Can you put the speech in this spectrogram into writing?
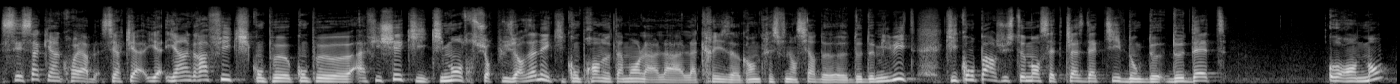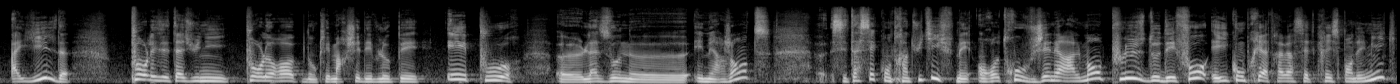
C'est ça qui est incroyable. C'est-à-dire qu'il y, a un graphique qu'on peut, peut afficher qui, montre sur plusieurs années, qui comprend notamment la, crise, grande crise financière de, 2008, qui compare justement cette classe d'actifs, donc de, de dette au rendement, high yield pour les États-Unis, pour l'Europe, donc les marchés développés, et pour euh, la zone euh, émergente, euh, c'est assez contre-intuitif. Mais on retrouve généralement plus de défauts, et y compris à travers cette crise pandémique,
